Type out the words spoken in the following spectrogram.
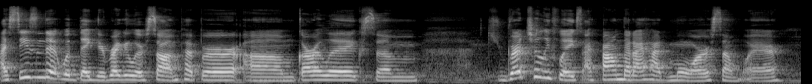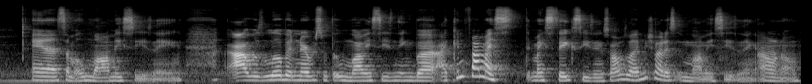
I seasoned it with like your regular salt and pepper, um, garlic, some red chili flakes. I found that I had more somewhere and some umami seasoning. I was a little bit nervous with the umami seasoning, but I couldn't find my, my steak seasoning. So I was like, let me try this umami seasoning. I don't know.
